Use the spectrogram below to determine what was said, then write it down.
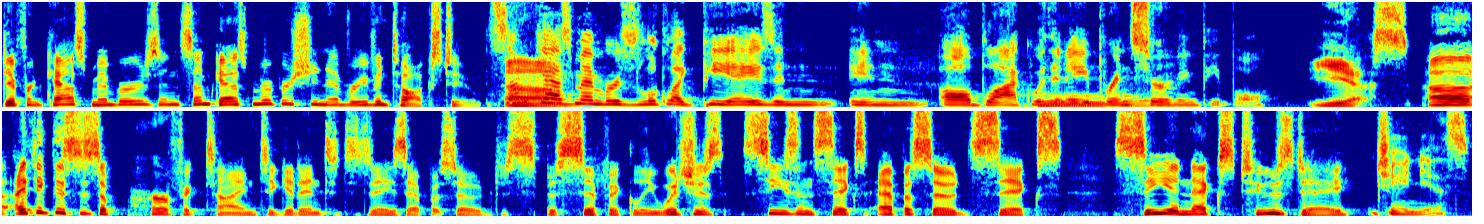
different cast members, and some cast members she never even talks to. Some Um, cast members look like PAs in in all black with an apron boy. serving people. Yes. Uh, I think this is a perfect time to get into today's episode specifically, which is season six, episode six. See you next Tuesday. Genius.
